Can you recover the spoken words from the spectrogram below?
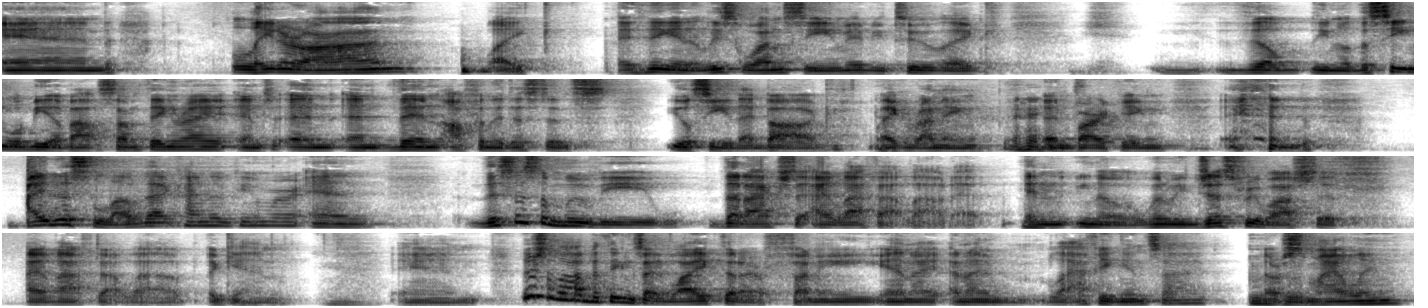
And later on, like I think in at least one scene, maybe two, like they'll you know the scene will be about something, right? And and and then off in the distance, you'll see that dog like running and barking, and I just love that kind of humor. And this is a movie that actually I laugh out loud at. And you know when we just rewatched it, I laughed out loud again. And there's a lot of things I like that are funny, and I and I'm laughing inside or smiling,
